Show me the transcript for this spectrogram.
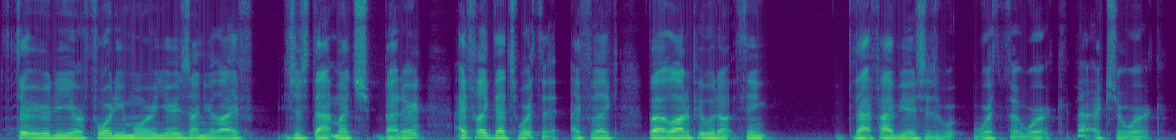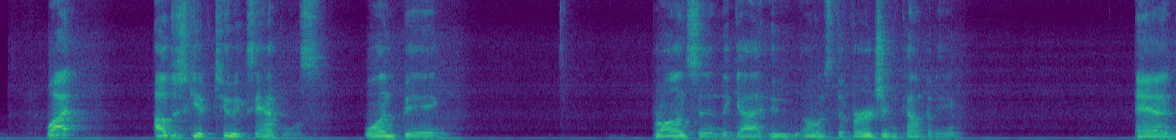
30 or 40 more years on your life just that much better i feel like that's worth it i feel like but a lot of people don't think that five years is w- worth the work that extra work well I, i'll just give two examples one being Branson, the guy who owns the Virgin Company, and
